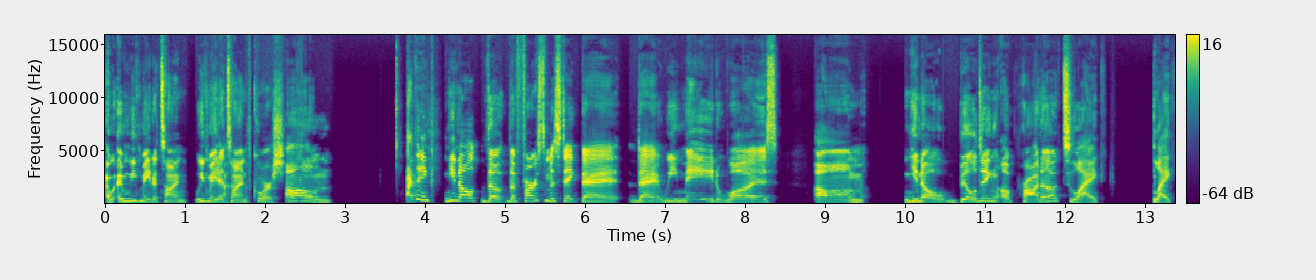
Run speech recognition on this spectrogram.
Oh, and we've made a ton. We've made Yeah, a ton. Of course. Um, I think you know the the first mistake that that we made was, um, you know, building a product like like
